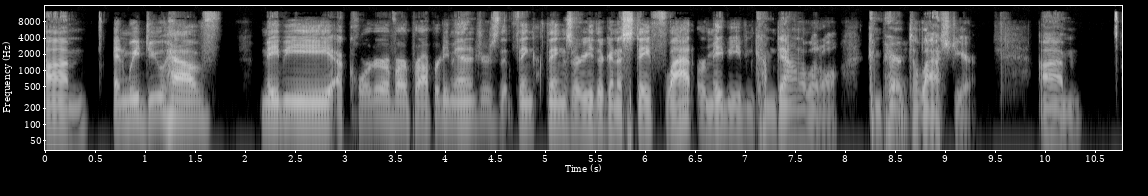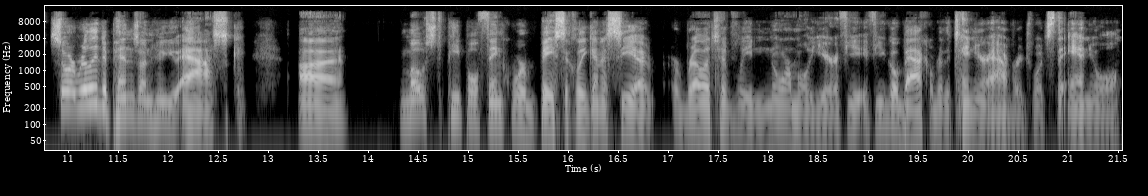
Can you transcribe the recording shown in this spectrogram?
Um, and we do have maybe a quarter of our property managers that think things are either going to stay flat or maybe even come down a little compared to last year. Um, so it really depends on who you ask. Uh, most people think we're basically going to see a, a, relatively normal year. If you if you go back over the 10 year average, what's the annual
